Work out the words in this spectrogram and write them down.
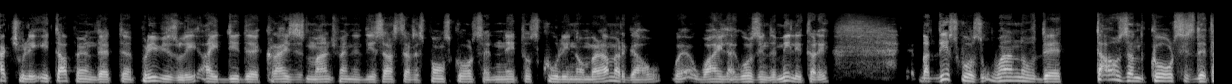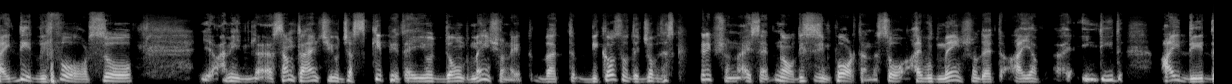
actually, it happened that previously I did a crisis management and disaster response course at NATO school in Oberammergau while I was in the military. But this was one of the thousand courses that I did before. So, yeah, I mean, uh, sometimes you just skip it and you don't mention it. But because of the job description, I said, no, this is important. So I would mention that I have, indeed, I did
